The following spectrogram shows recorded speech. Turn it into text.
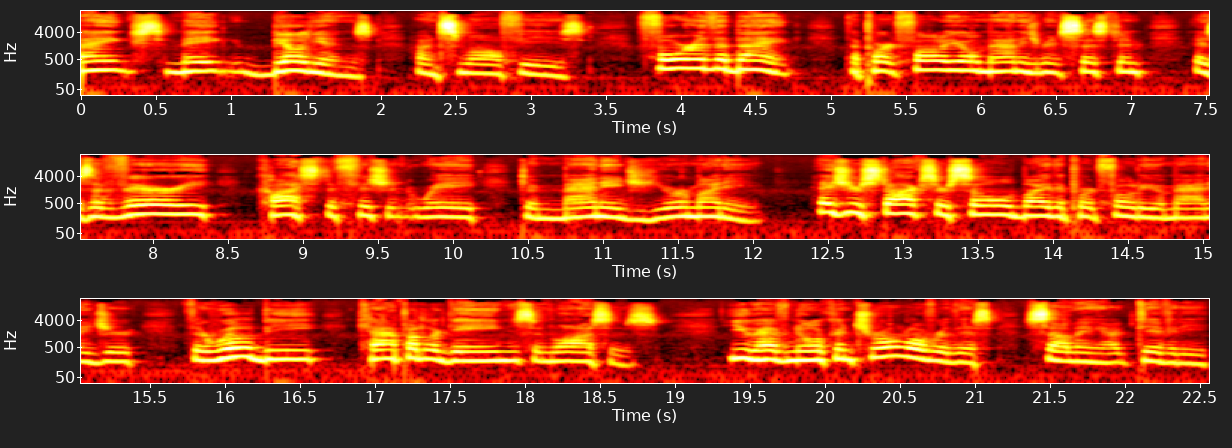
Banks make billions on small fees. For the bank, the portfolio management system is a very cost efficient way to manage your money. As your stocks are sold by the portfolio manager, there will be capital gains and losses. You have no control over this selling activity,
